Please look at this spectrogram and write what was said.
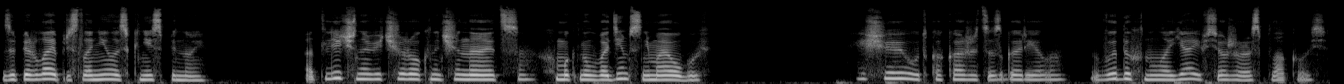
заперла и прислонилась к ней спиной. «Отлично вечерок начинается», — хмыкнул Вадим, снимая обувь. Еще и утка, кажется, сгорела. Выдохнула я и все же расплакалась.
